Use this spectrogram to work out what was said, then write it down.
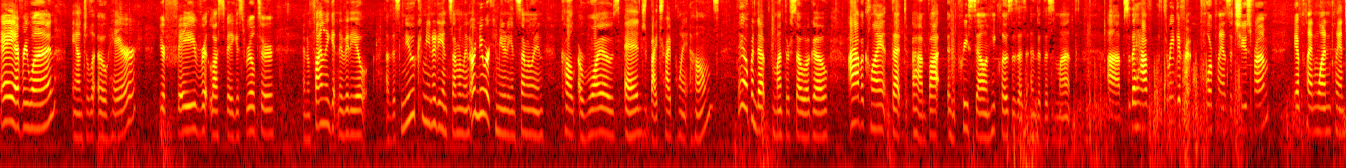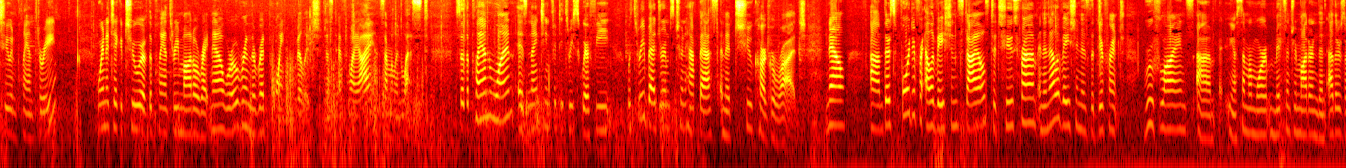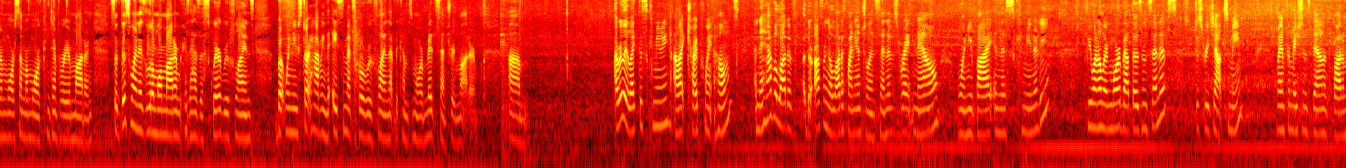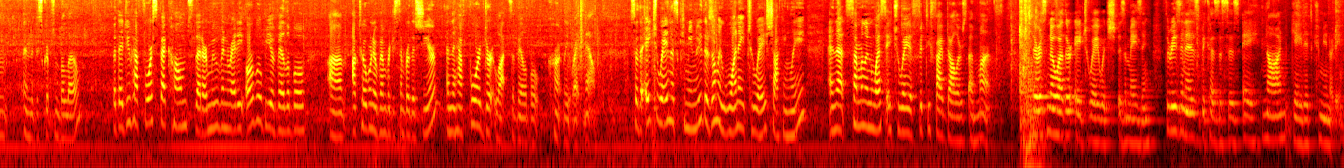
Hey everyone, Angela O'Hare, your favorite Las Vegas realtor, and I'm finally getting a video of this new community in Summerlin, or newer community in Summerlin, called Arroyo's Edge by Tri Pointe Homes. They opened up a month or so ago. I have a client that uh, bought in a pre-sale and he closes at the end of this month. Um, so they have three different floor plans to choose from. You have plan one, plan two, and plan three. We're gonna take a tour of the Plan 3 model right now. We're over in the Redpoint Village, just FYI, in Summerlin West. So the Plan 1 is 1953 square feet with three bedrooms, two and a half baths, and a two-car garage. Now, um, there's four different elevation styles to choose from, and an elevation is the different roof lines. Um, you know, some are more mid-century modern than others are more, some are more contemporary or modern. So this one is a little more modern because it has the square roof lines. But when you start having the asymmetrical roof line, that becomes more mid-century modern. Um, I really like this community. I like Tri Pointe Homes and they have a lot of, they're offering a lot of financial incentives right now when you buy in this community. If you want to learn more about those incentives, just reach out to me. My information is down at the bottom in the description below. But they do have four spec homes that are move-in ready or will be available um, October, November, December this year. And they have four dirt lots available currently right now. So the HOA in this community, there's only one HOA, shockingly, and that's Summerlin West HOA of $55 a month. There is no other HOA, which is amazing. The reason is because this is a non-gated community.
